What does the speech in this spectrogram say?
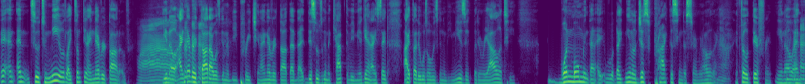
and and so to me it was like something i never thought of Wow. you know i never thought i was going to be preaching i never thought that, that this was going to captivate me again i said i thought it was always going to be music but in reality one moment that i like you know just practicing the sermon i was like Yeah. it felt different you know and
